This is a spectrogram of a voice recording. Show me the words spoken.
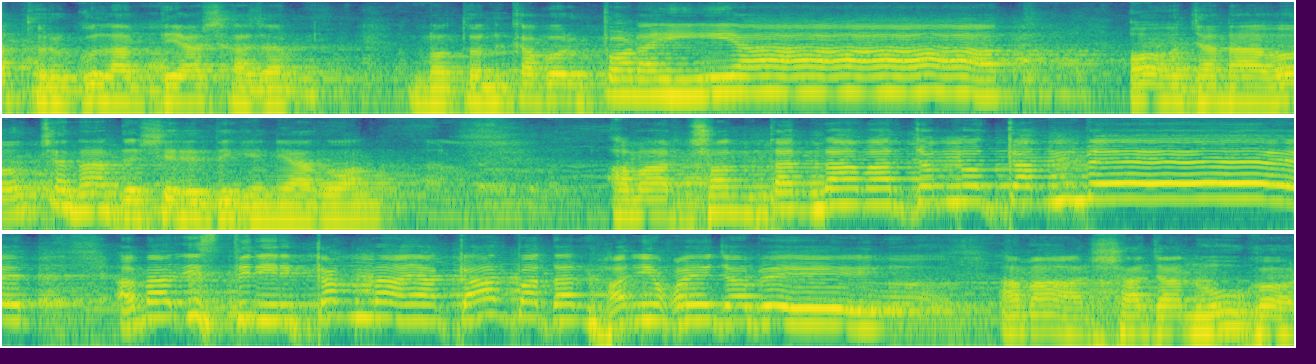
আতর গোলাপ দিয়া সাজাবে, নতুন কাপড় পড়াইয়া অজানা অচেনা দেশের দিকে নিয়ে আরও আমার সন্তানরা আমার জন্য কানবে আমার স্ত্রীর কান্নায় আকার বাতাস ভারী হয়ে যাবে। আমার সাজানো ঘর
